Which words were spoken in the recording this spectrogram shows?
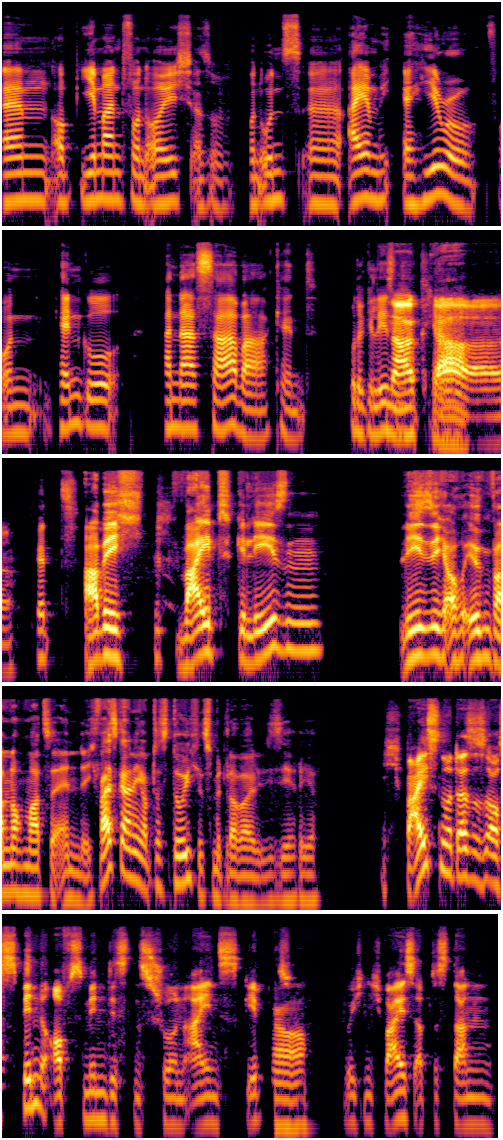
ähm, ob jemand von euch, also von uns, äh, I Am a Hero von Kengo Hanasawa kennt. Oder gelesen Na hat. klar. Wird- Habe ich weit gelesen, lese ich auch irgendwann nochmal zu Ende. Ich weiß gar nicht, ob das durch ist mittlerweile, die Serie. Ich weiß nur, dass es auch Spin-Offs mindestens schon eins gibt, Ja. wo ich nicht weiß, ob das dann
